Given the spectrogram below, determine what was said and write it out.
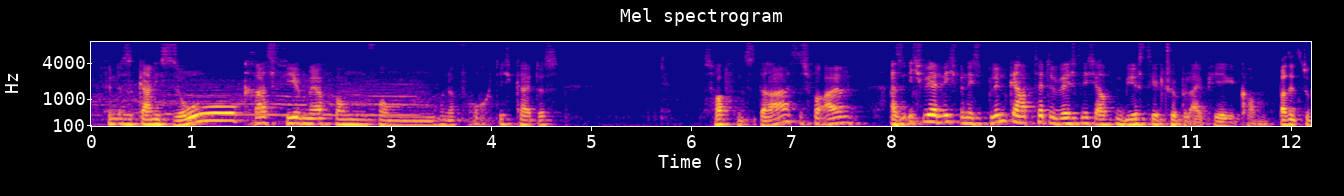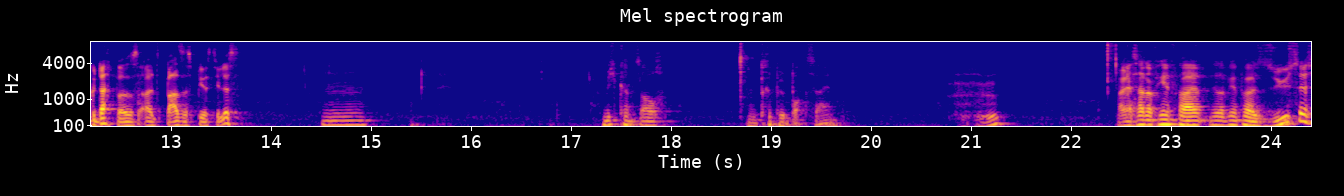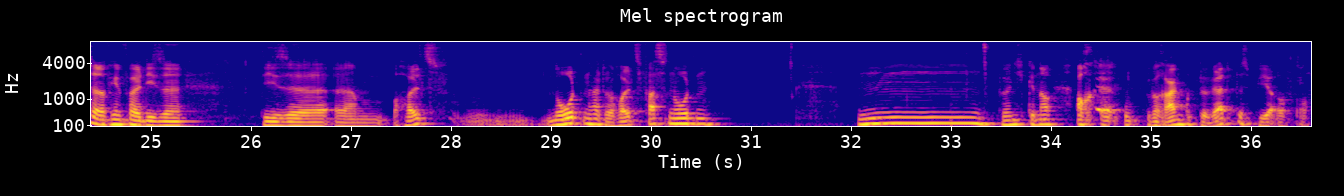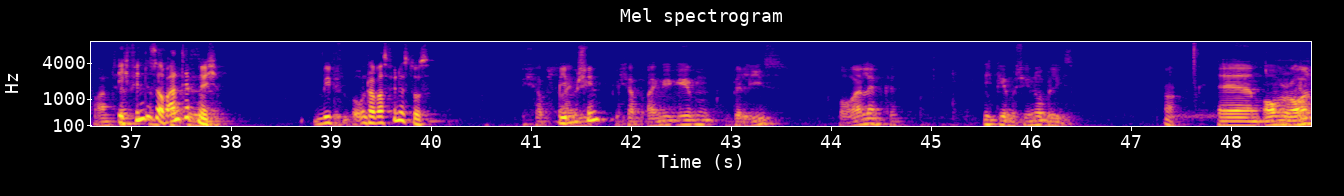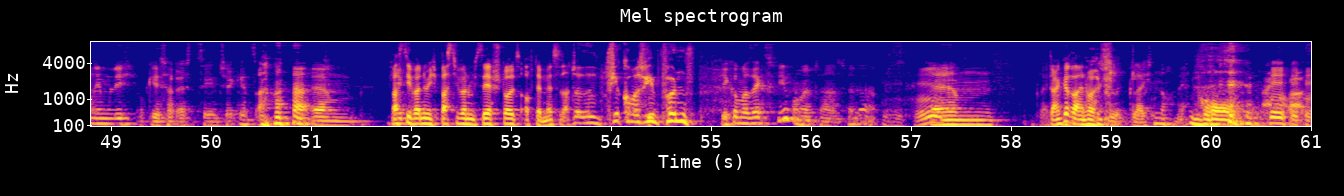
Ich finde, es ist gar nicht so krass viel mehr vom, vom, von der Fruchtigkeit des, des Hopfens da. Es ist vor allem, also ich wäre nicht, wenn ich es blind gehabt hätte, wäre ich nicht auf den Bierstil Triple IPA gekommen. Was hättest du gedacht, was es als Basisbierstil ist? Für mich kann es auch ein Triple Box sein. Weil es hat auf jeden Fall, es hat auf jeden Fall Süße, es hat auf jeden Fall diese, diese ähm, Holznoten halt oder Holzfassnoten. Mmh, nicht genau. Auch äh, überragend gut bewertetes Bier auf, auf Antep. Ich finde es auf Antep gesehen- nicht. Wie, unter was findest du es? Ich habe Biermaschine? einge ich hab eingegeben Belize, Brauer Lemke. Nicht Biermaschine, nur Belize. Ah. Ähm, overall nämlich, okay, es hat erst 10 Check-ins, aber ähm, Basti war, nämlich, Basti war nämlich sehr stolz auf der Messe, sagte äh, 4,75. 4,64 momentan. Ist ja ähm, gleich, Danke, Reinhold. Gleich noch mehr. Nein, Spaß.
